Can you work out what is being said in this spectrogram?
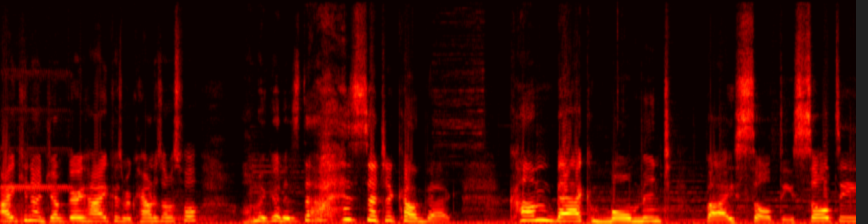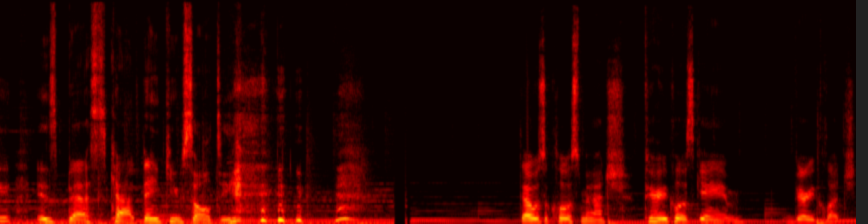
I cannot jump very high because my crown is almost full. Oh my goodness, that is such a comeback. Comeback moment by Salty. Salty is best cat. Thank you, Salty. that was a close match. Very close game. Very clutch.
